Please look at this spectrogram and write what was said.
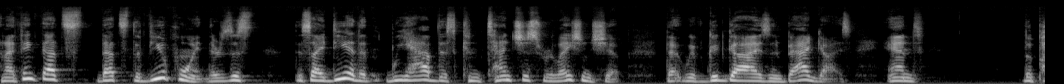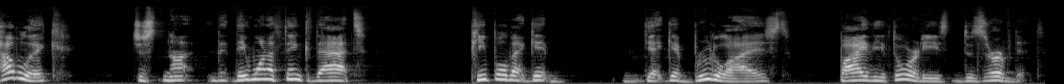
And I think that's that's the viewpoint. There's this this idea that we have this contentious relationship that we have good guys and bad guys. And the public just not they want to think that people that get that get brutalized by the authorities deserved it.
